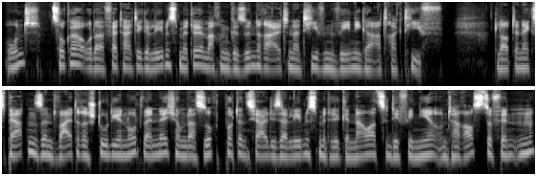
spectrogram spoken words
Und Zucker oder fetthaltige Lebensmittel machen gesündere Alternativen weniger attraktiv. Laut den Experten sind weitere Studien notwendig, um das Suchtpotenzial dieser Lebensmittel genauer zu definieren und herauszufinden,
